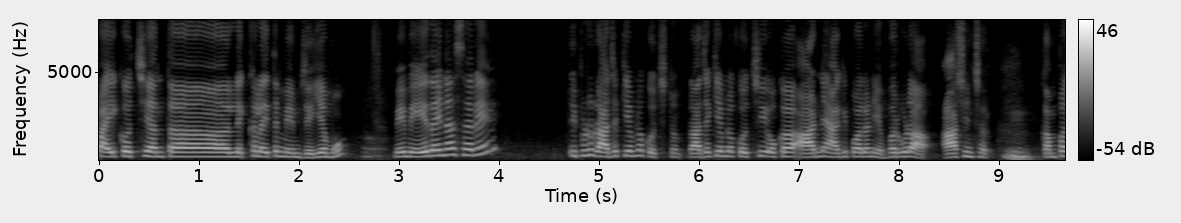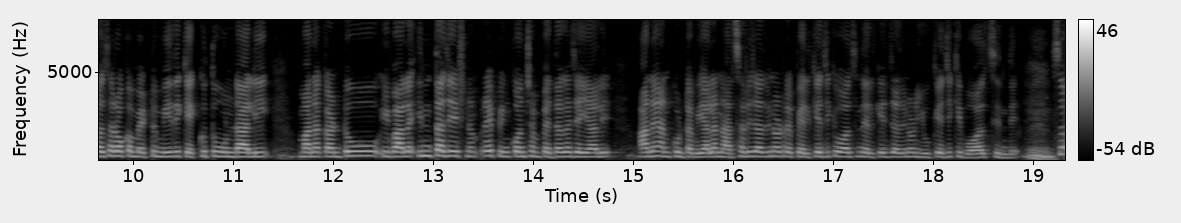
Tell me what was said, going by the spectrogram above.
పైకి వచ్చేంత లెక్కలైతే మేము చెయ్యము మేము ఏదైనా సరే ఇప్పుడు రాజకీయంలోకి వచ్చినాం. రాజకీయంలోకి వచ్చి ఒక ఆడనే ఆగిపోవాలని ఎవ్వరు కూడా ఆశించరు. కంపల్సరీ ఒక మెట్టు మీదికి ఎక్కుతూ ఉండాలి. మనకంటూ ఇవాళ ఇంత చేసినాం రేపు ఇంకొంచెం పెద్దగా చేయాలి అని అనుకుంటాం. ఇలా నర్సరీ చదివినోడు రేపు ఎల్కేజీకి పోవాల్సింది ఎల్కేజీ చదివినోడు యూకేజీకి పోవాల్సిందే. సో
